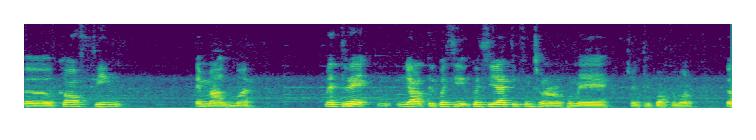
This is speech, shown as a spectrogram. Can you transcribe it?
uh, Coffin e Magmar. Mentre gli altri, questi, questi letti funzionano come centri Pokémon, uh,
